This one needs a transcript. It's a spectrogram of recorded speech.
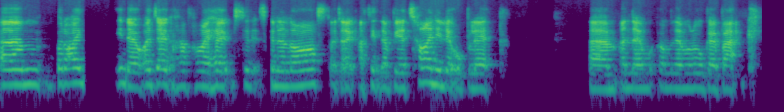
Um, but I, you know, I don't have high hopes that it's going to last. I don't. I think there'll be a tiny little blip, um, and then and then we'll all go back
